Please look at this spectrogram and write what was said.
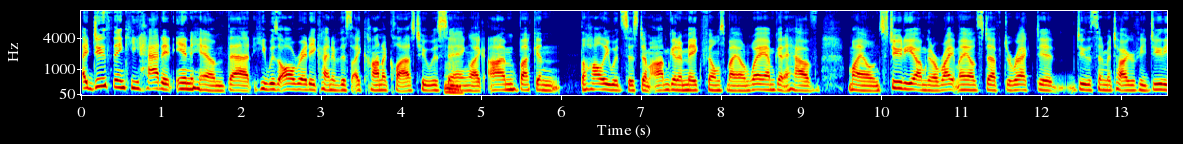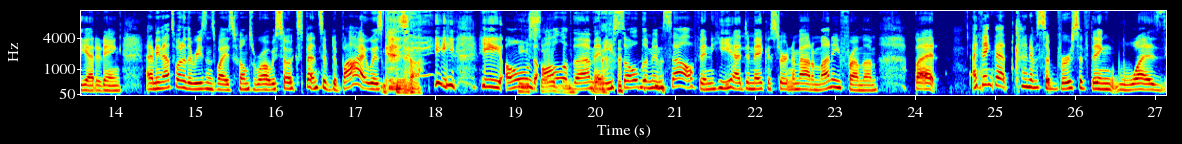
I do think he had it in him that he was already kind of this iconoclast who was mm. saying like, I'm bucking the Hollywood system. I'm going to make films my own way. I'm going to have my own studio. I'm going to write my own stuff, direct it, do the cinematography, do the editing. And I mean, that's one of the reasons why his films were always so expensive to buy was because Yeah. he he owned sold all of them. them and he sold them himself and he had to make a certain amount of money from them. But I think that kind of subversive thing was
